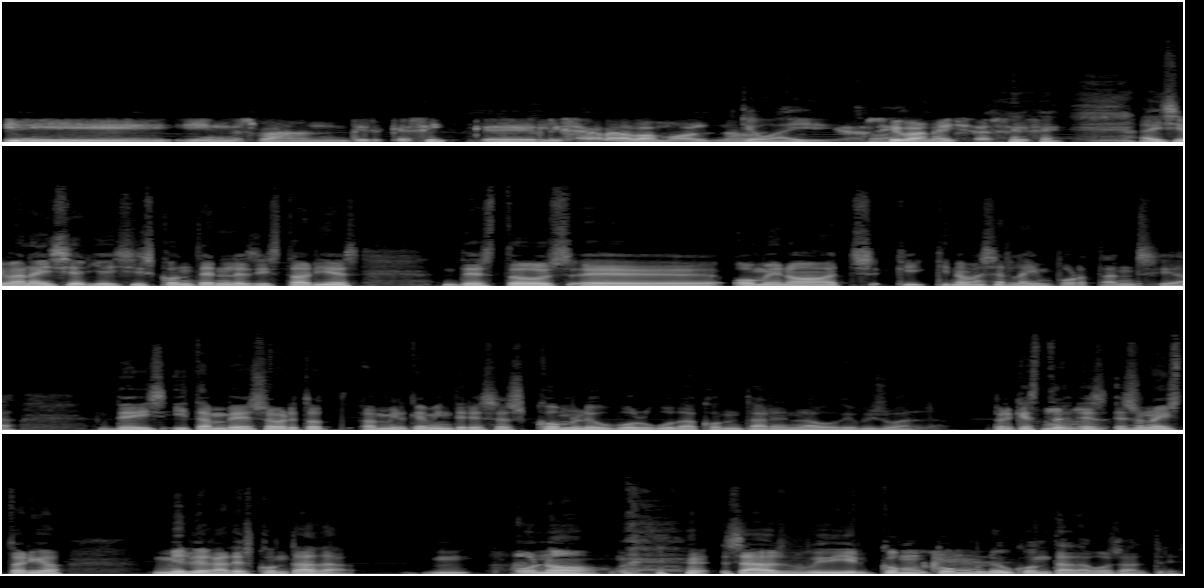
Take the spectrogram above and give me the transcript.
i, i ens van dir que sí, que Mm. li s'agradava molt, no? Que guai, I així guai. va néixer, sí, sí. Així va néixer i així es conten les històries d'estos eh, homenots. Qui, quina va ser la importància d'ells? I també, sobretot, a mi el que m'interessa és com l'heu volguda contar en l'audiovisual. Perquè esta, Mhm. és, és una història mil vegades contada, mm, o no, saps? Vull dir, com, com l'heu contada vosaltres?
